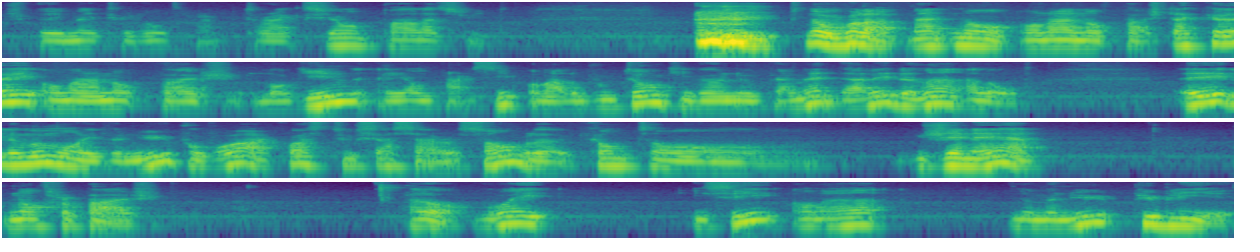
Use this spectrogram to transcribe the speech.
je vais mettre une autre interaction par la suite. Donc voilà, maintenant on a notre page d'accueil, on a notre page login et en principe on a le bouton qui va nous permettre d'aller de l'un à l'autre. Et le moment est venu pour voir à quoi tout ça, ça ressemble quand on génère notre page. Alors, vous voyez, ici, on a le menu Publier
